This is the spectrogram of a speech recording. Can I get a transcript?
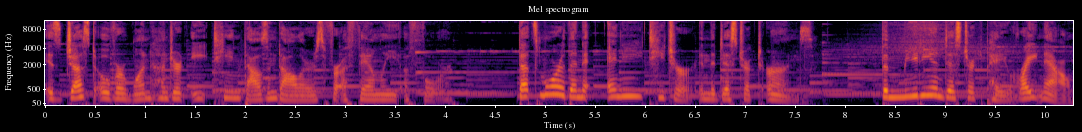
is just over $118,000 for a family of four. That's more than any teacher in the district earns. The median district pay right now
